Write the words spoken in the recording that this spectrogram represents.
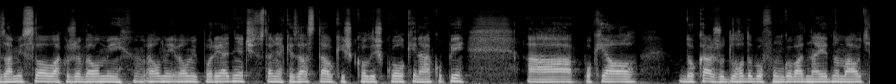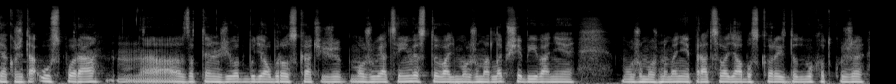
zamyslel akože veľmi, veľmi, veľmi poriadne, či sú tam nejaké zastávky, školy, škôlky, nákupy. A pokiaľ dokážu dlhodobo fungovať na jednom aute, akože tá úspora za ten život bude obrovská, čiže môžu viacej investovať, môžu mať lepšie bývanie, môžu možno menej pracovať alebo skôr ísť do dôchodku, že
